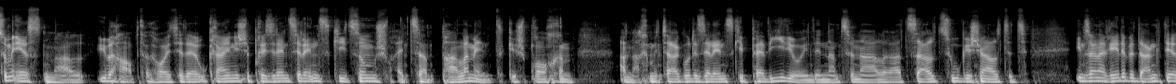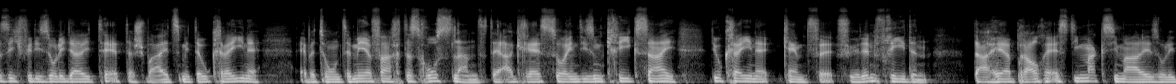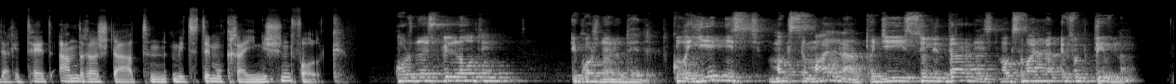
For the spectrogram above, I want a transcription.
Zum ersten Mal überhaupt hat heute der ukrainische Präsident Zelensky zum Schweizer Parlament gesprochen. Am Nachmittag wurde Zelensky per Video in den Nationalratssaal zugeschaltet. In seiner Rede bedankte er sich für die Solidarität der Schweiz mit der Ukraine. Er betonte mehrfach, dass Russland der Aggressor in diesem Krieg sei. Die Ukraine kämpfe für den Frieden. Daher brauche es die maximale Solidarität anderer Staaten mit dem ukrainischen Volk і кожної людини. Коли єдність максимальна, тоді солідарність максимально ефективна.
